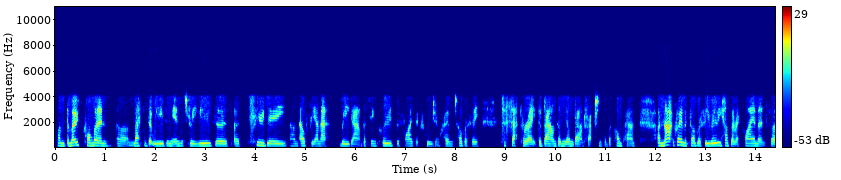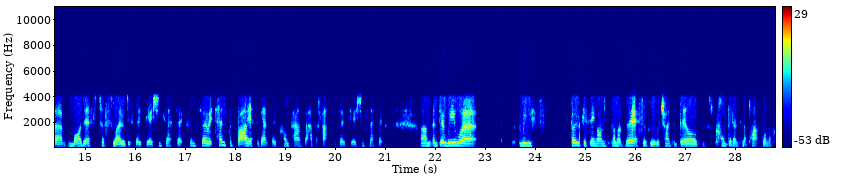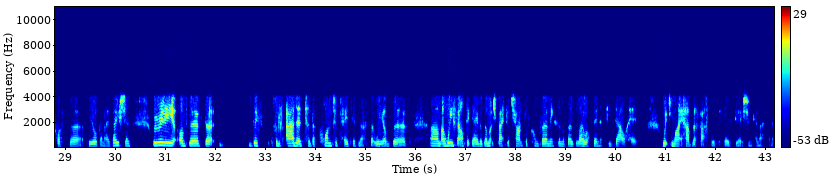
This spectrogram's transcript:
um, the most common uh, method that we use in the industry uses a 2D um, LCMS readout that includes the size exclusion chromatography to separate the bound and the unbound fractions of the compound. And that chromatography really has a requirement for modest to slow dissociation kinetics. And so it tends to bias against those compounds that have the fast dissociation kinetics. Um, and so we were really focusing on some of this as we were trying to build confidence in the platform across the, the organization. We really observed that this sort of added to the quantitativeness that we observed. Um, and we felt it gave us a much better chance of confirming some of those low affinity DEL hits, which might have the faster dissociation kinetics.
